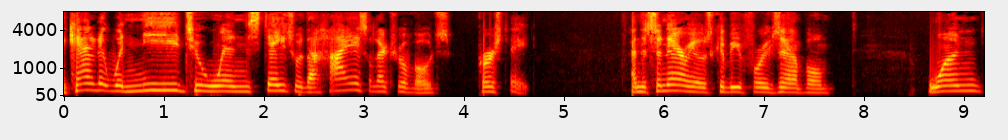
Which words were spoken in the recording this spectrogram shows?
a candidate would need to win states with the highest electoral votes per state. And the scenarios could be, for example, one,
